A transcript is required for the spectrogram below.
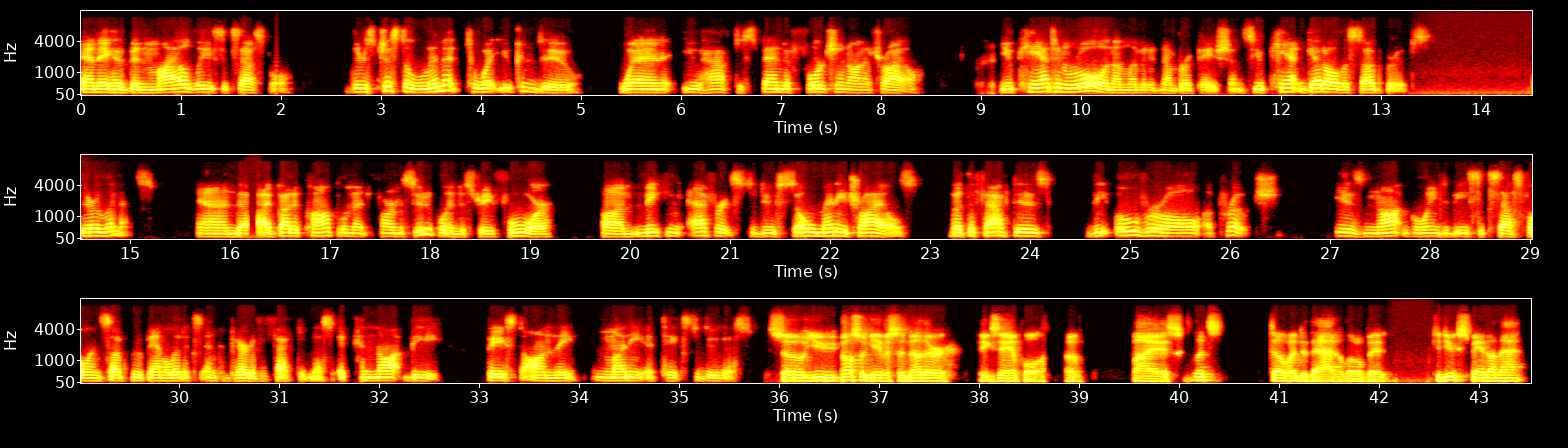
And they have been mildly successful. There's just a limit to what you can do when you have to spend a fortune on a trial you can't enroll an unlimited number of patients. You can't get all the subgroups. There are limits. And uh, I've got to compliment pharmaceutical industry for um, making efforts to do so many trials. But the fact is, the overall approach is not going to be successful in subgroup analytics and comparative effectiveness. It cannot be based on the money it takes to do this. So you also gave us another example of bias. Let's delve into that a little bit. Could you expand on that?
